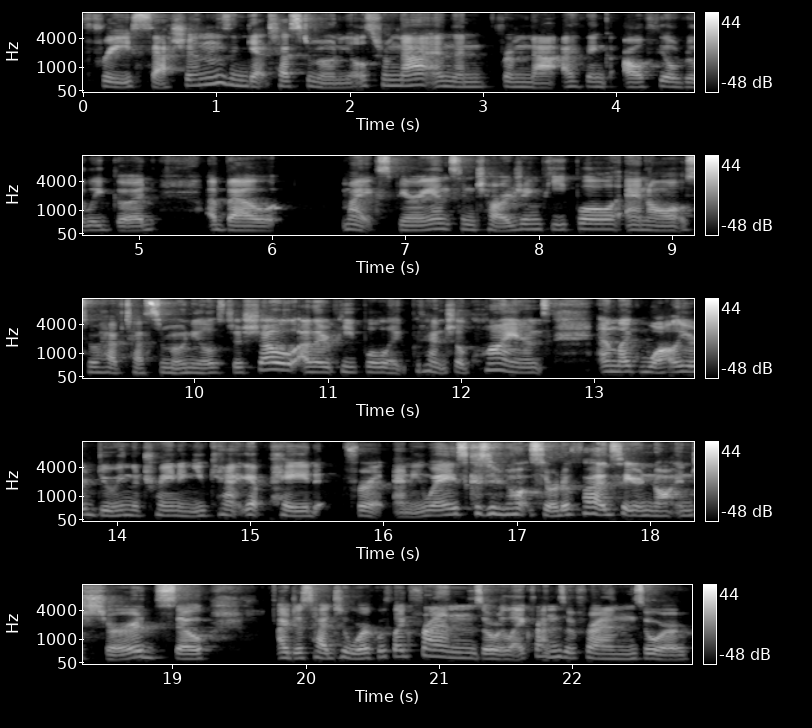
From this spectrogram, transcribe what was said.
free sessions and get testimonials from that. And then from that, I think I'll feel really good about my experience in charging people and I'll also have testimonials to show other people like potential clients and like while you're doing the training you can't get paid for it anyways because you're not certified so you're not insured so I just had to work with like friends or like friends of friends or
